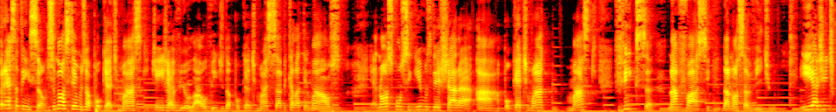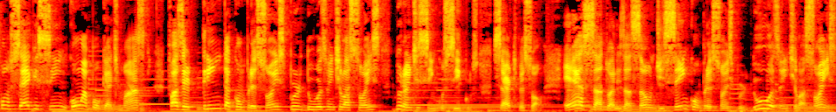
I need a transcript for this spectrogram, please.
Presta atenção, se nós temos a Pocket Mask, quem já viu lá o vídeo da Pocket Mask sabe que ela tem uma alça. É, nós conseguimos deixar a, a Pocket Mask fixa na face da nossa vítima. E a gente consegue sim, com a Pocket Mask, fazer 30 compressões por duas ventilações durante 5 ciclos, certo pessoal? Essa atualização de 100 compressões por duas ventilações,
